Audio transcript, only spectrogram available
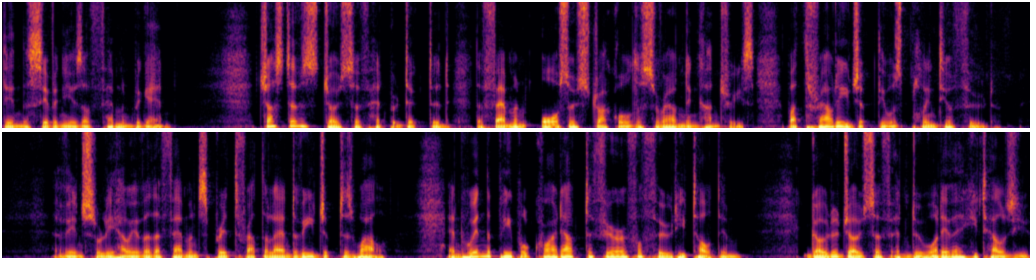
Then the seven years of famine began. Just as Joseph had predicted, the famine also struck all the surrounding countries, but throughout Egypt there was plenty of food. Eventually, however, the famine spread throughout the land of Egypt as well. And when the people cried out to Pharaoh for food, he told them, Go to Joseph and do whatever he tells you.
